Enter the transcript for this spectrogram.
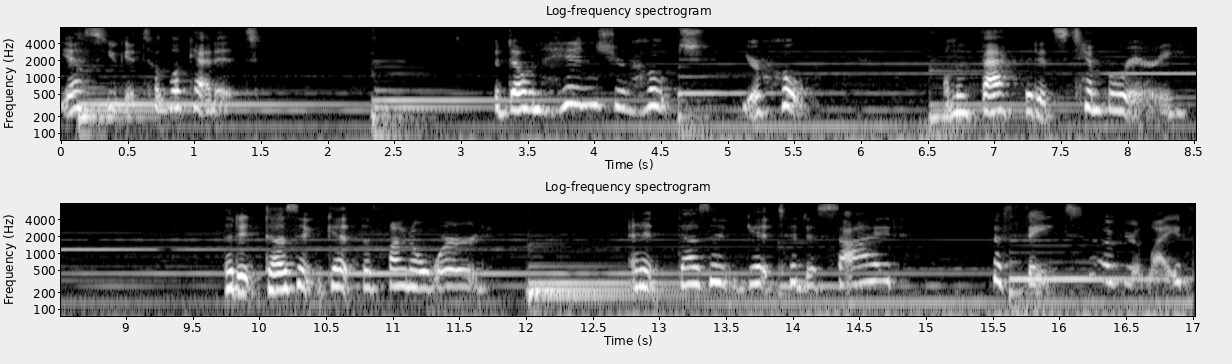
Yes, you get to look at it, but don't hinge your hope, your hope on the fact that it's temporary, that it doesn't get the final word, and it doesn't get to decide the fate of your life.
